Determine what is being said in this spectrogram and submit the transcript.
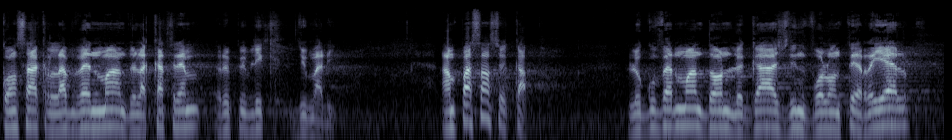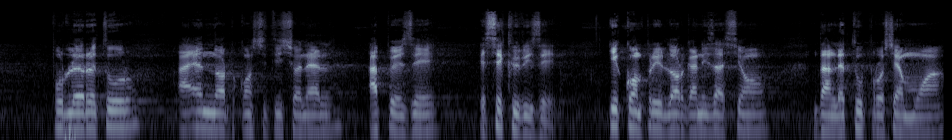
consacre l'avènement de la quatrième République du Mali. En passant ce cap, le gouvernement donne le gage d'une volonté réelle pour le retour à un ordre constitutionnel apaisé et sécurisé, y compris l'organisation dans les tout prochains mois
